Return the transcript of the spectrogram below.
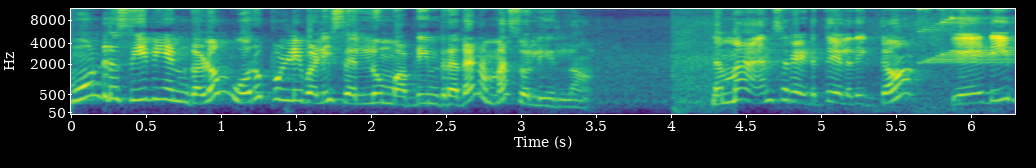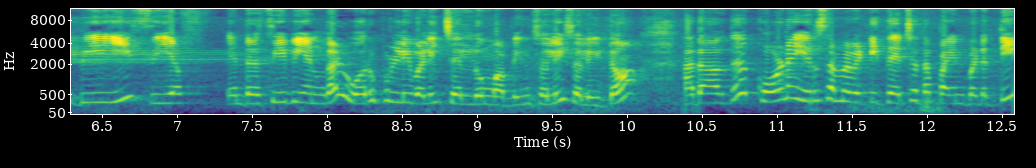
மூன்று சிவிஎன்களும் ஒரு புள்ளி வழி செல்லும் அப்படின்றத நம்ம சொல்லிடலாம். நம்ம ஆன்சரை எடுத்து எழுதிக்கிட்டோம். ஏடி பிஇ சிஎஃப் என்ற சிவிஎன்கள் ஒரு புள்ளி வழி செல்லும் அப்படின்னு சொல்லி சொல்லிட்டோம். அதாவது கோண இருசம வெட்டி தேற்றத்தை பயன்படுத்தி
